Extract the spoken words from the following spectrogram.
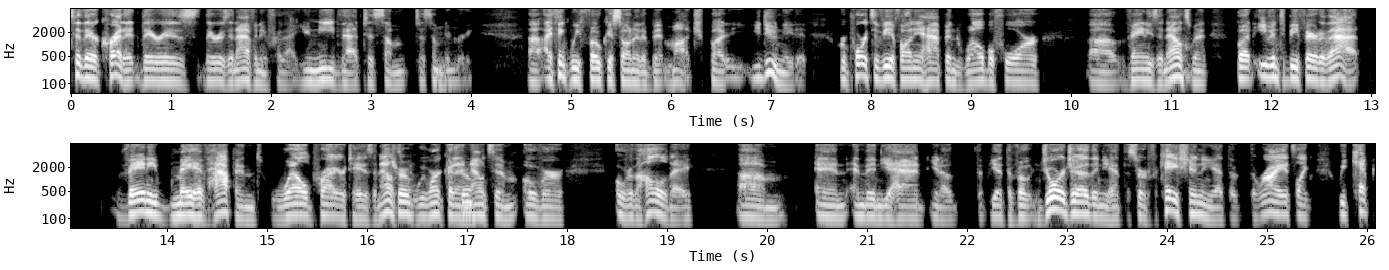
to their credit, there is there is an avenue for that. You need that to some to some mm-hmm. degree. Uh, I think we focus on it a bit much, but you do need it. Reports of Villafaña happened well before uh, Vanney's announcement, but even to be fair to that, Vanney may have happened well prior to his announcement. True. We weren't going to announce him over over the holiday, um, and and then you had you know the, you had the vote in Georgia, then you had the certification, and you had the, the riots. Like we kept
